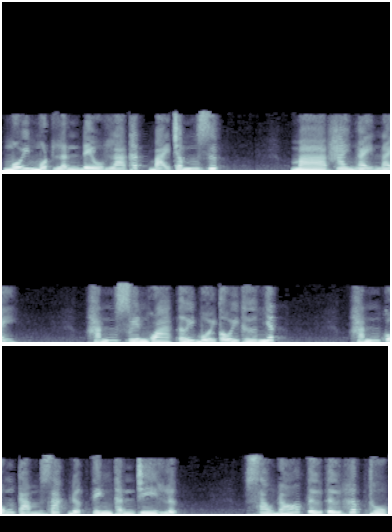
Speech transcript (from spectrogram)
Mỗi một lần đều là thất bại chấm dứt. Mà hai ngày này. Hắn xuyên qua tới buổi tối thứ nhất. Hắn cũng cảm giác được tinh thần chi lực. Sau đó từ từ hấp thu.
